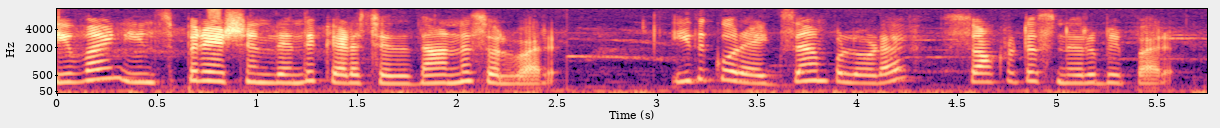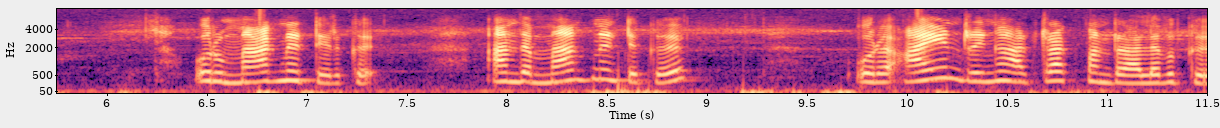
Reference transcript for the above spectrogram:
டிவைன் இன்ஸ்பிரேஷன்லேருந்து கிடைச்சது தான்னு சொல்வார். இதுக்கு ஒரு எக்ஸாம்பிளோட சாக்ரட்டிஸ் நிரூபிப்பார். ஒரு மேக்னெட் இருக்குது அந்த மேக்னெட்டுக்கு ஒரு அயன் ரிங்கை அட்ராக்ட் பண்ணுற அளவுக்கு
